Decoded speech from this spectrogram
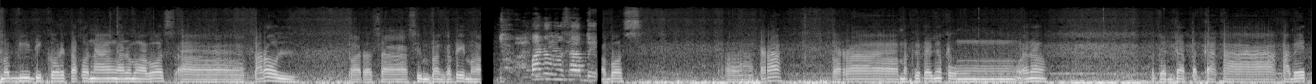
magdi-decorate ako ng ano mga boss, ah, parol para sa simbang gabi mga Paano masabi? mga boss. Ah, tara para makita nyo kung ano maganda pagkakakabit.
